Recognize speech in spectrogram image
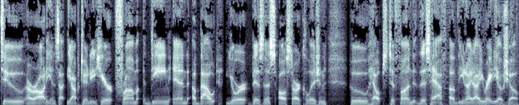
to our audience, uh, the opportunity to hear from Dean and about your business, All Star Collision, who helps to fund this half of the Unite IE radio show.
